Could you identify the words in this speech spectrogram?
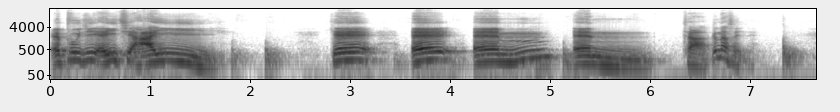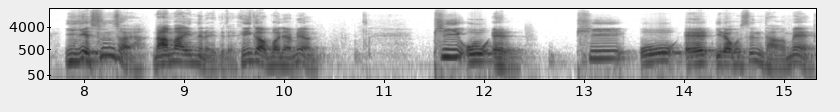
F, G, H, I K, L, M, N. 자, 끝났어 이제. 이게 순서야. 남아 있는 애들의. 그러니까 뭐냐면 P, O, L, P, O, L이라고 쓴 다음에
